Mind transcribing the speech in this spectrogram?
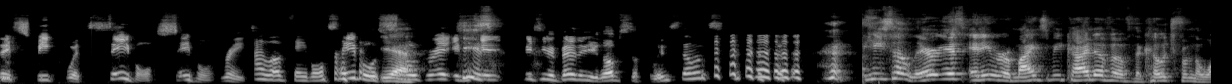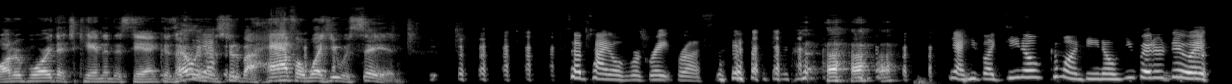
They speak with Sable. Sable, great. I love Sable. Sable is Yeah. so great. It, He's- it makes it even better that he loves the Flintstones. He's hilarious, and he reminds me kind of of the coach from the Waterboy that you can't understand because I only Yeah. understood about half of what he was saying. Subtitles were great for us. Yeah, he's like, Dino, come on, Dino, you better do it.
